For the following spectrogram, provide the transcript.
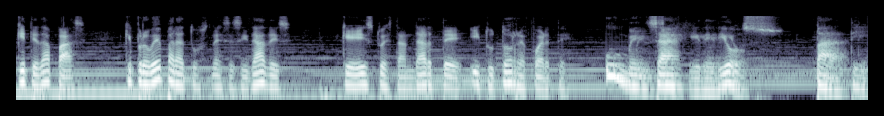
que te da paz, que provee para tus necesidades que es tu estandarte y tu torre fuerte. Un mensaje de Dios para ti.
